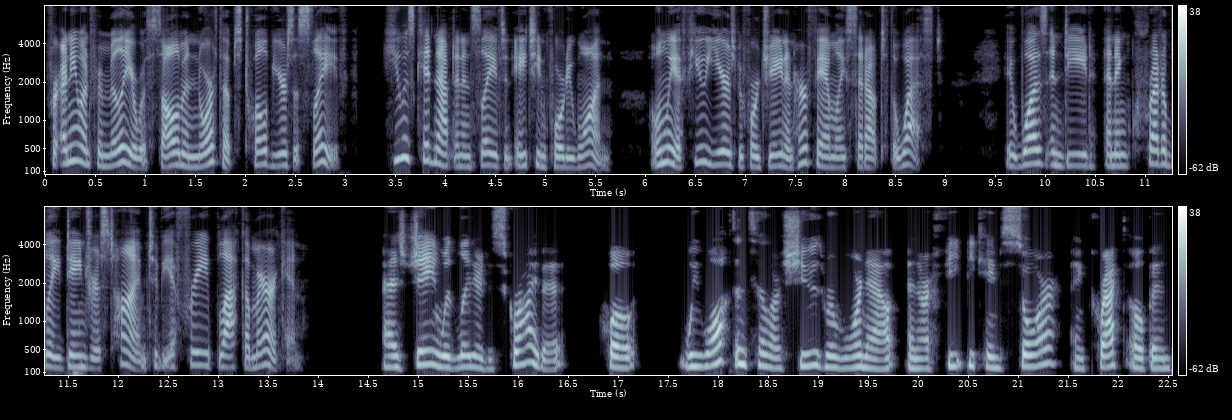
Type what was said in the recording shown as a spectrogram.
For anyone familiar with Solomon Northup's Twelve Years a Slave, he was kidnapped and enslaved in 1841, only a few years before Jane and her family set out to the West. It was indeed an incredibly dangerous time to be a free black American. As Jane would later describe it, quote, we walked until our shoes were worn out and our feet became sore and cracked open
